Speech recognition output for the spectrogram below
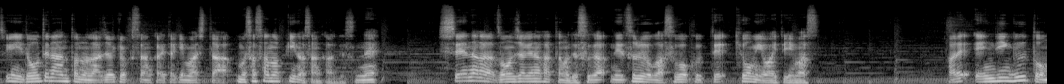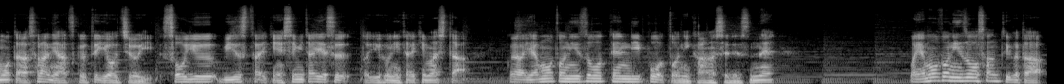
次に、ローテナントのラジオ局さんからいただきました、ムササノピーノさんからですね。姿勢ながら存じ上げなかったのですが、熱量がすごくて興味を湧いています。あれエンディングと思ったらさらに熱くて要注意。そういう美術体験してみたいです。というふうにいただきました。これは山本二蔵展リポートに関してですね。まあ、山本二蔵さんという方、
